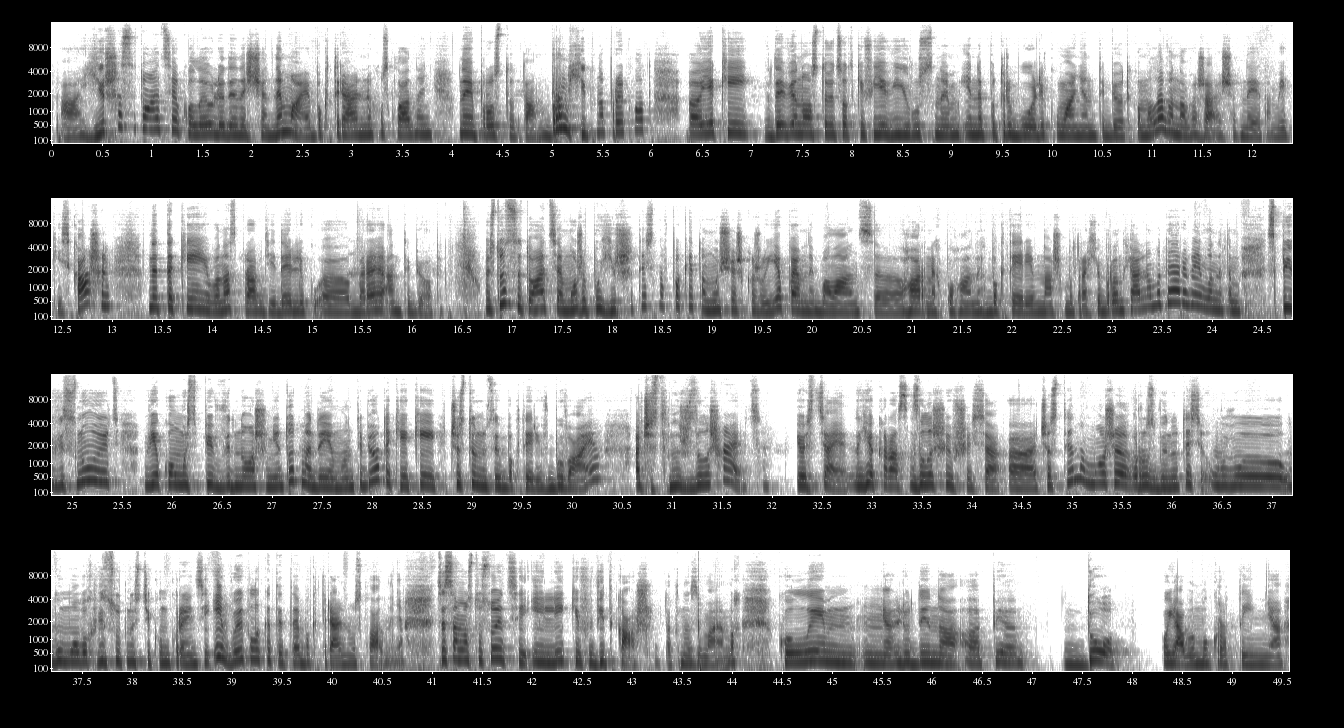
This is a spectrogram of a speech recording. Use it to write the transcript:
А гірша ситуація, коли у людини ще немає бактеріальних ускладнень, в неї просто там бронхіт, наприклад, е, який в 90% є вірусним і не потребує лікування антибіотиками, але вона вважає, що в неї там якийсь кашель не такий, вона справді йде ліку... е, бере антибіотик. Ось тут ситуація може погіршитись навпаки, тому що я ж кажу, є певний баланс е, гарних поганих бактерій в нашому трахеобронхіальному дереві. Вони там співіснують в якомусь співвідношенні. Тут ми даємо антибіотик. Антибіотик, який частину цих бактерій вбиває, а частина ж залишається. І ось ця якраз залишившися е, частина може розвинутися в, в умовах відсутності конкуренції і викликати те бактеріальне ускладнення. Це саме стосується і ліків від кашлю, так називаємих, коли людина е, до появи мокротиння.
